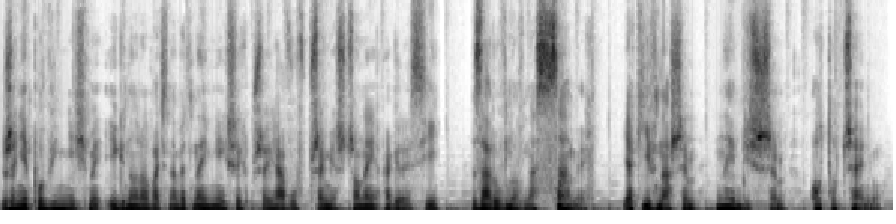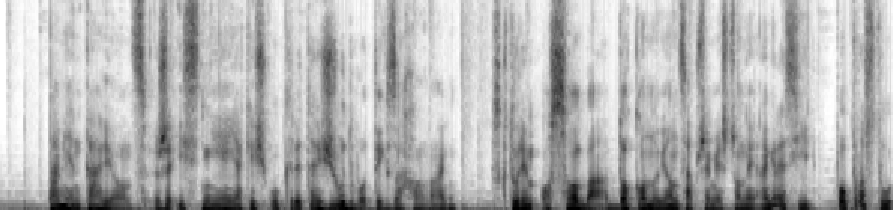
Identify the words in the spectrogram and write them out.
że nie powinniśmy ignorować nawet najmniejszych przejawów przemieszczonej agresji, zarówno w nas samych, jak i w naszym najbliższym otoczeniu. Pamiętając, że istnieje jakieś ukryte źródło tych zachowań, z którym osoba dokonująca przemieszczonej agresji po prostu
